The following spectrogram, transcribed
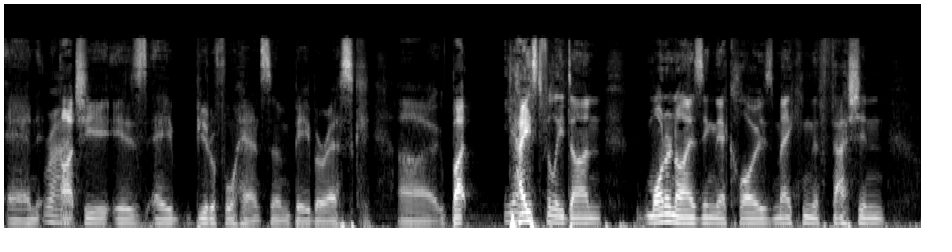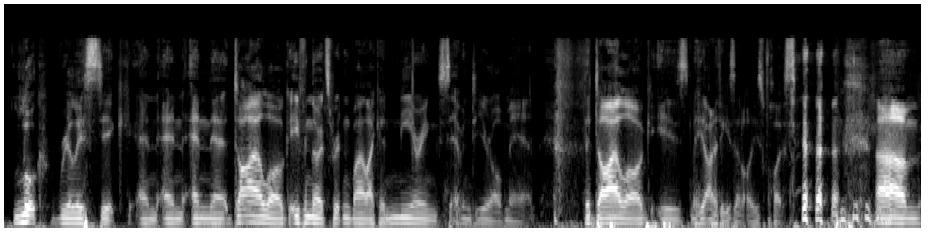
and Right. Archie is a beautiful, handsome, Bieber esque, uh, but tastefully done, modernizing their clothes, making the fashion look realistic and, and, and the dialogue, even though it's written by like a nearing 70 year old man, the dialogue is, I don't think he's that old, he's close. um,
